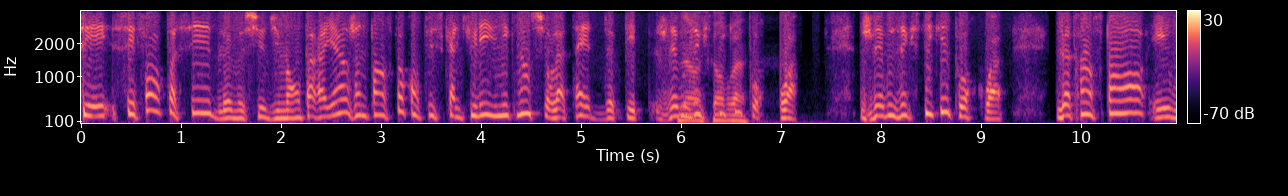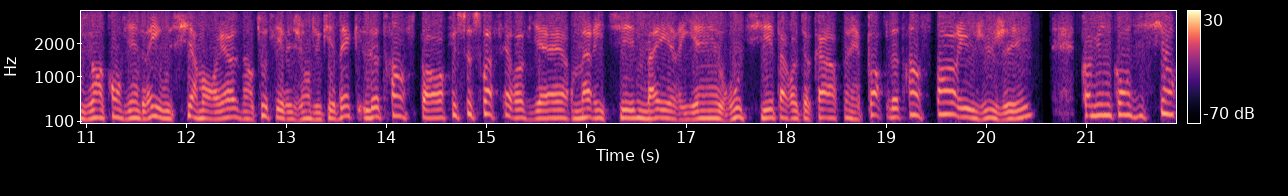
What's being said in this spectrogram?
C'est fort possible, Monsieur Dumont. Par ailleurs, je ne pense pas qu'on puisse calculer uniquement sur la tête de pipe. Je vais vous expliquer pourquoi. Je vais vous expliquer pourquoi. Le transport, et vous en conviendrez aussi à Montréal, dans toutes les régions du Québec, le transport, que ce soit ferroviaire, maritime, aérien, routier, par autocar, peu importe, le transport est jugé comme une condition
